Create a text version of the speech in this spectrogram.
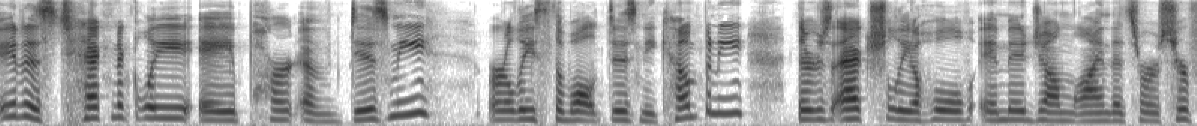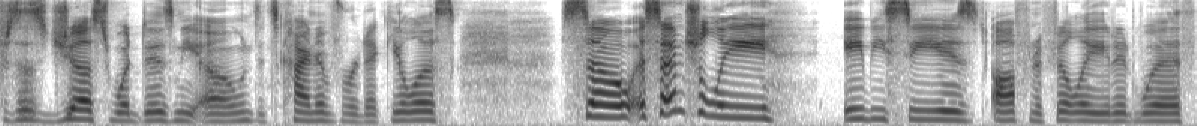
it is technically a part of Disney, or at least the Walt Disney Company. There's actually a whole image online that sort of surfaces just what Disney owns. It's kind of ridiculous. So essentially, ABC is often affiliated with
